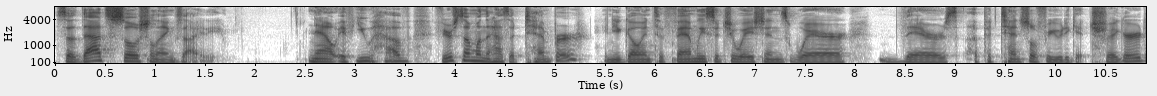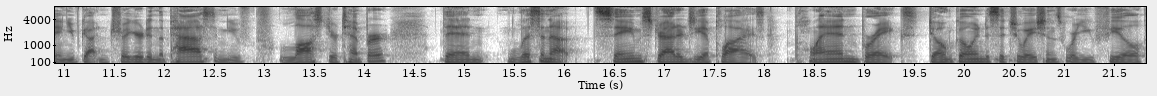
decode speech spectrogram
So that's social anxiety. Now, if you have, if you're someone that has a temper and you go into family situations where there's a potential for you to get triggered and you've gotten triggered in the past and you've lost your temper, then listen up. Same strategy applies plan breaks. Don't go into situations where you feel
